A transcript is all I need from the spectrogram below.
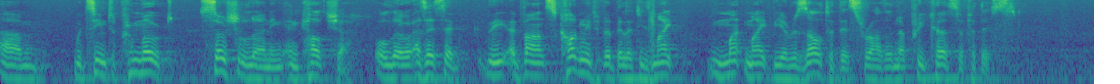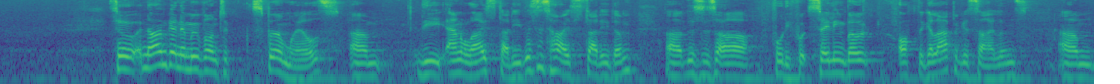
um, would seem to promote social learning and culture, although, as I said, the advanced cognitive abilities might, might, might be a result of this rather than a precursor for this. So now I'm going to move on to sperm whales. Um, the animal I study, this is how I study them. Uh, this is our 40-foot sailing boat off the Galapagos Islands. Um,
